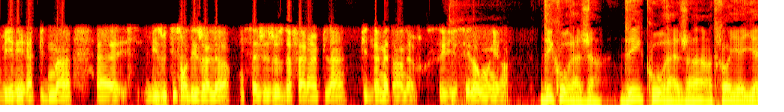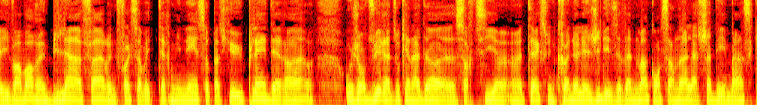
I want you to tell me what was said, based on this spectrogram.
virer rapidement. Euh, les outils sont déjà là. Il s'agit juste de faire un plan puis de le mettre en œuvre. C'est là où on ira. Décourageant décourageant. En tout cas, il, va y avoir un bilan à faire une fois que ça va être terminé, ça, parce qu'il y a eu plein d'erreurs. Aujourd'hui, Radio-Canada a sorti un, texte, une chronologie des événements concernant l'achat des masques,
